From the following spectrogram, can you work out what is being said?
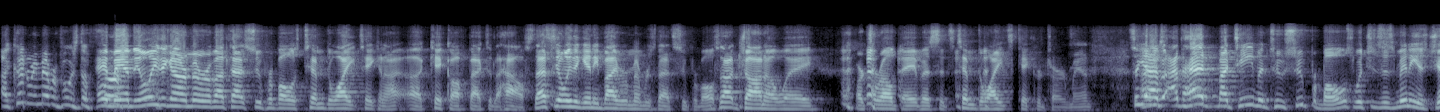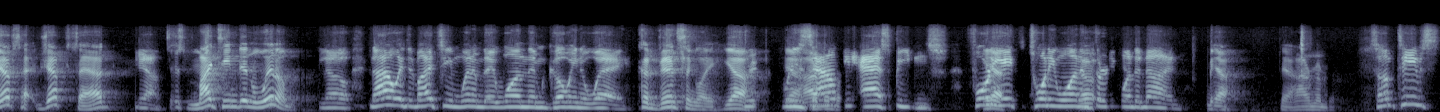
I couldn't remember if it was the Hey first. man, the only thing I remember about that Super Bowl is Tim Dwight taking a, a kickoff back to the house. That's the only thing anybody remembers that Super Bowl. It's not John Elway or Terrell Davis. It's Tim Dwight's kick return, man. So yeah, I've, I've had my team in two Super Bowls, which is as many as Jeff's had, Jeff's had. yeah, Just my team didn't win them no. Not only did my team win them, they won them going away. convincingly. Yeah, Re- yeah, resounding ass beatings 48 to 21 and 31 to 9 yeah, yeah. I remember. some teams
